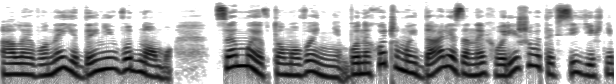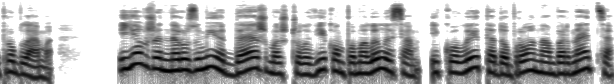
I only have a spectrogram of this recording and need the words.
Але вони єдині в одному це ми в тому винні, бо не хочемо й далі за них вирішувати всі їхні проблеми. І я вже не розумію, де ж ми з чоловіком помилилися і коли те добро нам вернеться,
